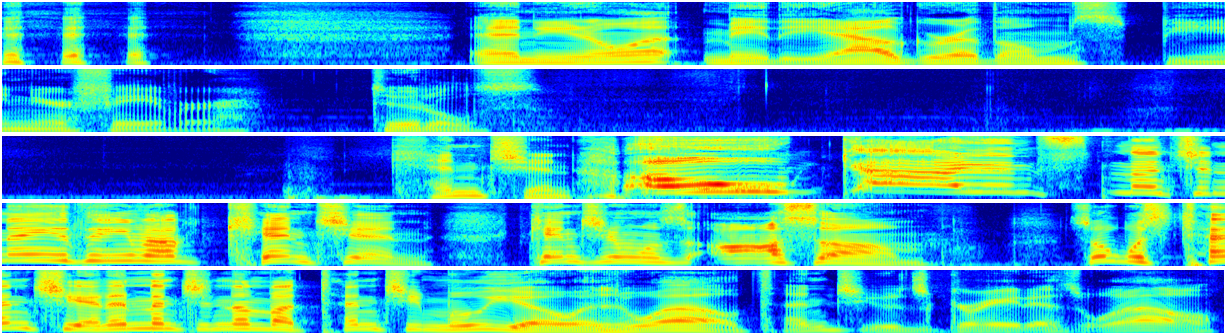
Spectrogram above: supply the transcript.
and you know what? May the algorithms be in your favor. Toodles. Kenshin. Oh, God, I didn't mention anything about Kenshin. Kenshin was awesome. So it was Tenchi. I didn't mention nothing about Tenchi Muyo as well. Tenchi was great as well.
